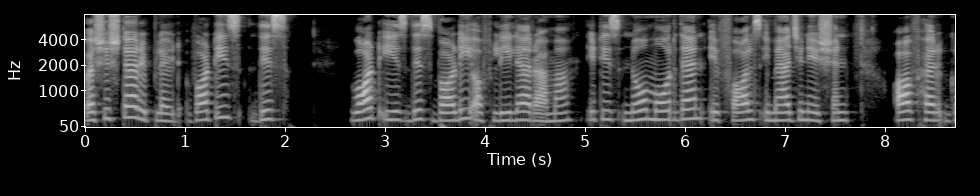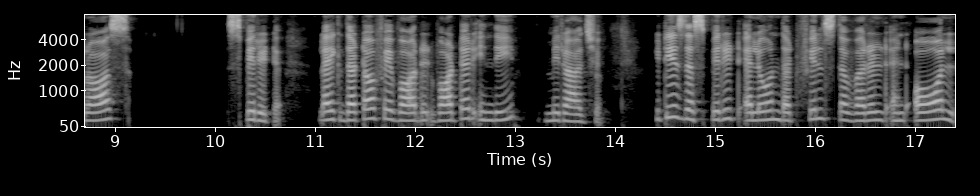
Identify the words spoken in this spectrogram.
Vashishta replied, What is this? What is this body of Leela Rama? It is no more than a false imagination of her gross spirit, like that of a water in the mirage. It is the spirit alone that fills the world and all.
